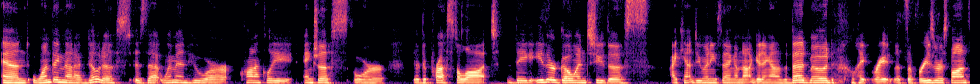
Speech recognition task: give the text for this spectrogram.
And one thing that I've noticed is that women who are chronically anxious or they're depressed a lot, they either go into this I can't do anything. I'm not getting out of the bed mode. like, right? That's a freeze response.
